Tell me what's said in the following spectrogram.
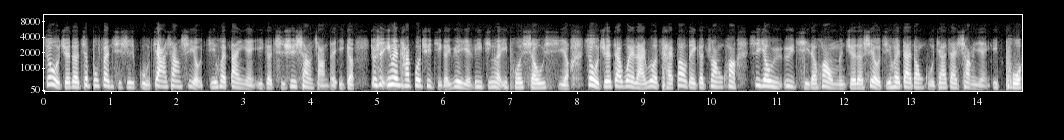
所以，我觉得这部分其实股价上是有机会扮演一个持续上涨的一个，就是因为它过去几个月也历经了一波休息哦。所以，我觉得在未来，如果财报的一个状况是优于预期的话，我们觉得是有机会带动股价再上演一波。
